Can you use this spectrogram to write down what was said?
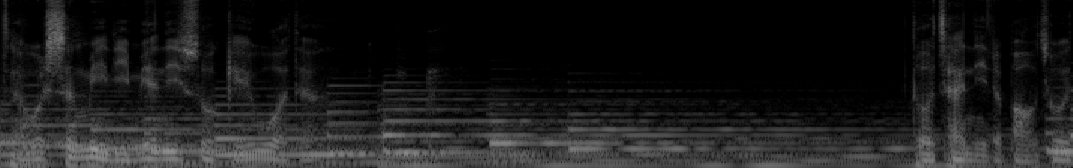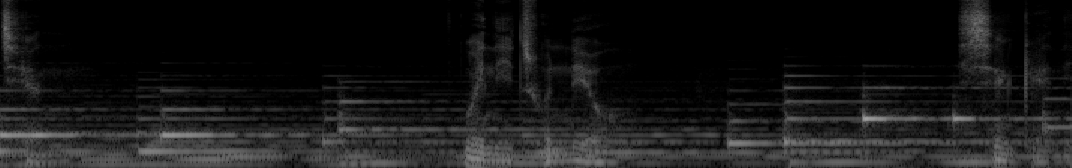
在我生命里面你所给我的都在你的宝座前。为你存留，献给你。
